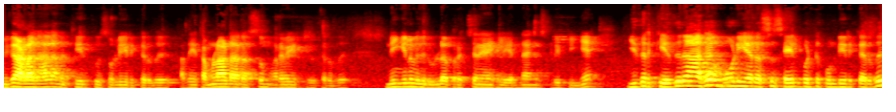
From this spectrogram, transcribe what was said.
மிக அழகாக அந்த தீர்ப்பு சொல்லியிருக்கிறது. அதை தமிழ்நாடு அரசும் வரவேற்றிருக்கிறது. நீங்களும் இதில் உள்ள பிரச்சனைகள் என்னங்கன்னு சொல்லிப்பீங்க இதற்கு எதிராக மோடி அரசு செயல்பட்டு கொண்டிருக்கிறது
